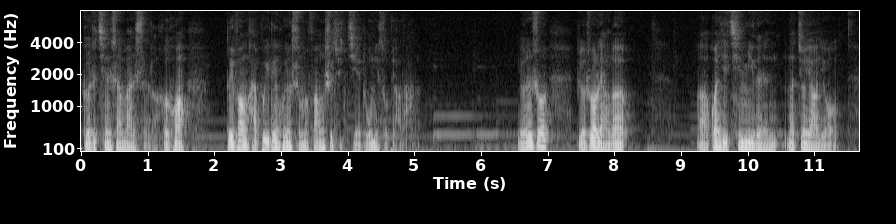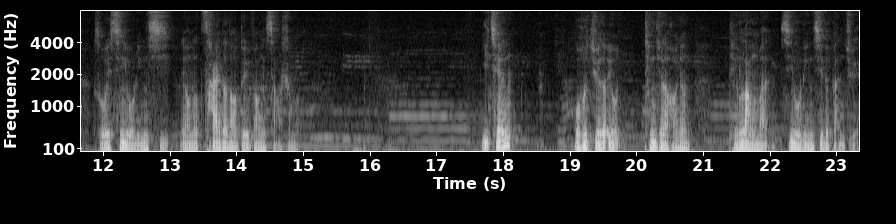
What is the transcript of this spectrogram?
隔着千山万水了，何况。对方还不一定会用什么方式去解读你所表达的。有人说，比如说两个，呃，关系亲密的人，那就要有所谓心有灵犀，要能猜得到对方想什么。以前我会觉得，哎呦，听起来好像挺浪漫、心有灵犀的感觉，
